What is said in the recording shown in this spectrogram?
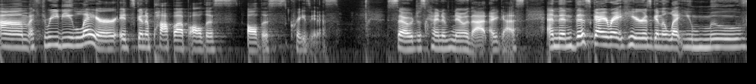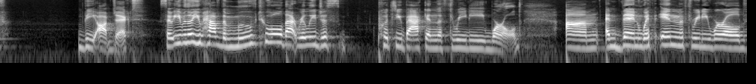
um, a 3D layer, it's gonna pop up all this, all this craziness. So just kind of know that, I guess. And then this guy right here is gonna let you move the object so even though you have the move tool, that really just puts you back in the 3D world. Um, and then within the 3D world,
